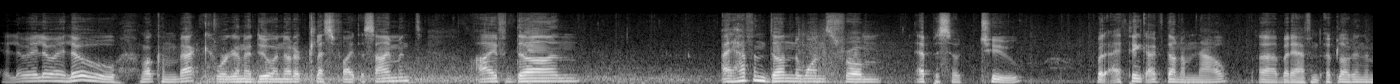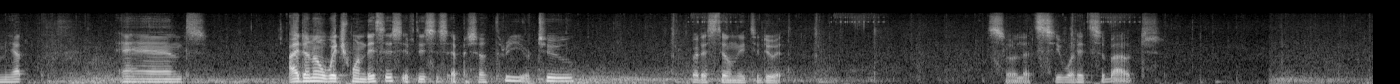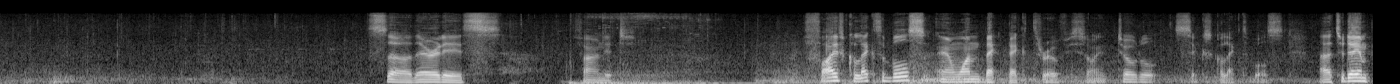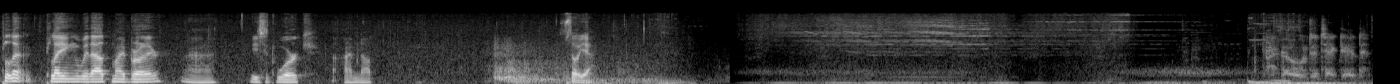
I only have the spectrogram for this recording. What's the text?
Hello, hello, hello! Welcome back. We're gonna do another classified assignment. I've done... I haven't done the ones from episode 2, but I think I've done them now, uh, but I haven't uploaded them yet. And I don't know which one this is, if this is episode 3 or 2, but I still need to do it. So let's see what it's about. So there it is. Found it. Five collectibles and one backpack trophy, so in total six collectibles. Uh, today I'm pl playing without my brother. Uh, he's at work, I'm not. So yeah. Detected.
